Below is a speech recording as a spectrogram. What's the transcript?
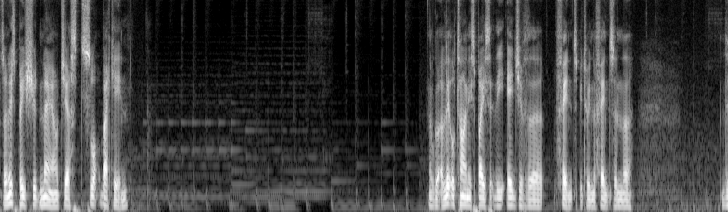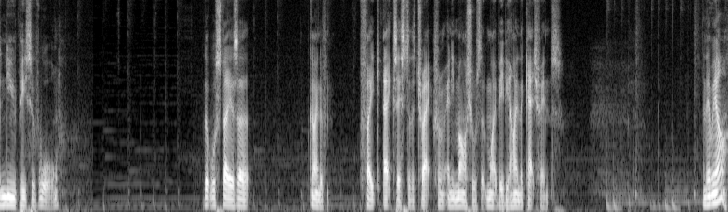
So this piece should now just slot back in. I've got a little tiny space at the edge of the fence, between the fence and the the new piece of wall that will stay as a kind of fake access to the track from any marshals that might be behind the catch fence. And there we are.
